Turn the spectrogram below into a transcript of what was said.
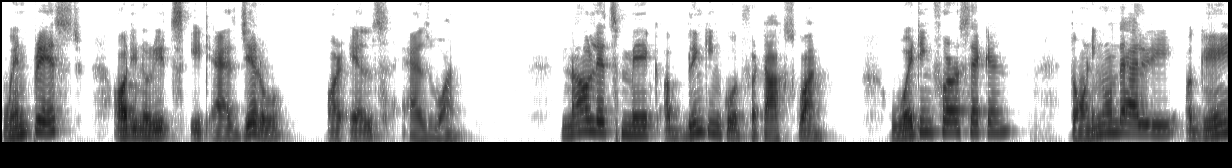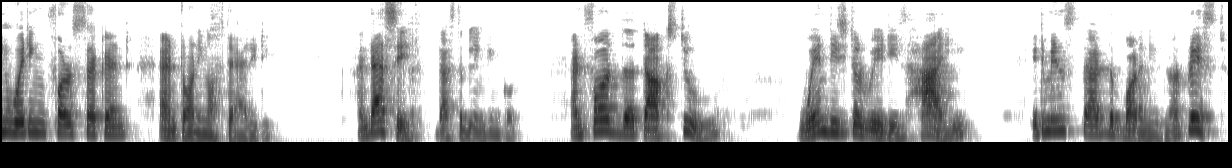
When pressed, Arduino reads it as 0 or else as 1. Now let's make a blinking code for task 1. Waiting for a second, turning on the LED, again waiting for a second and turning off the LED. And that's it, that's the blinking code. And for the task 2, when digital read is high, it means that the button is not pressed.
